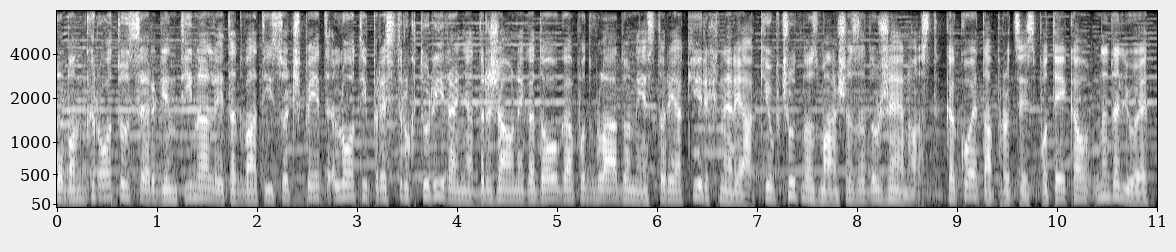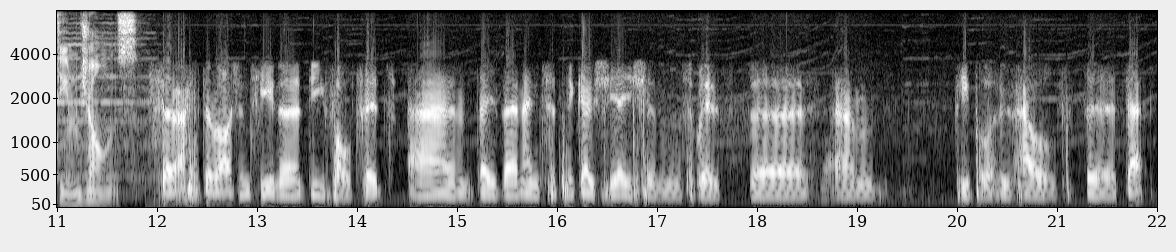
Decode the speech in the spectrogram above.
Po bankrotu se Argentina leta 2005 loti prestrukturiranja državnega dolga pod vlado Nestorja Kirchnerja, ki občutno zmanjša zadolženost. Kako je ta proces potekal, nadaljuje Tim Jones. So after Argentina defaulted, and they then entered negotiations with the um, people who held the debt.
